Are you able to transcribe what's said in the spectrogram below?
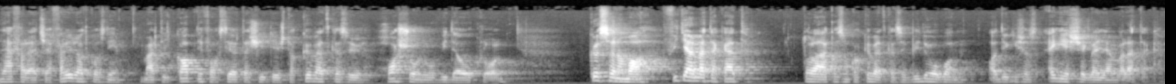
ne felejts el feliratkozni, mert így kapni fogsz értesítést a következő hasonló videókról. Köszönöm a figyelmeteket, találkozunk a következő videóban, addig is az egészség legyen veletek!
